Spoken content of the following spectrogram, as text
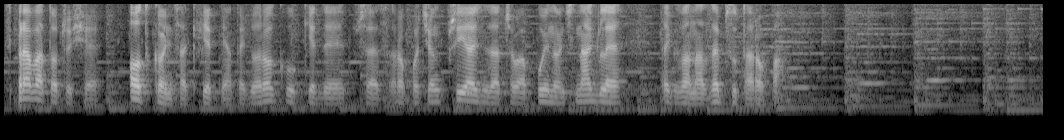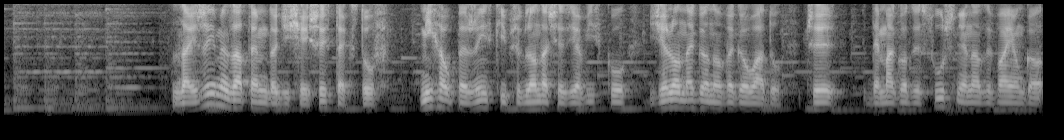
Sprawa toczy się od końca kwietnia tego roku, kiedy przez ropociąg przyjaźń zaczęła płynąć nagle tak zwana zepsuta ropa. Zajrzyjmy zatem do dzisiejszych tekstów. Michał Perzyński przygląda się zjawisku Zielonego Nowego Ładu, czy demagodzy słusznie nazywają go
